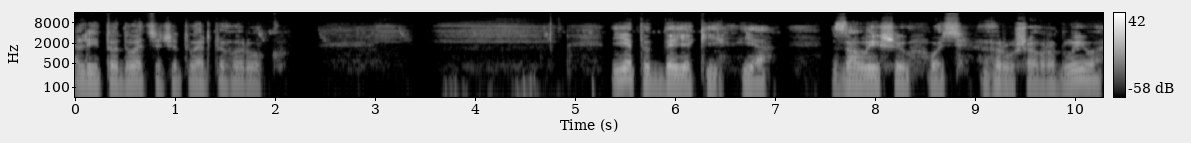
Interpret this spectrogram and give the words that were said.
літо 24-го року. Є тут деякі я залишив ось груша вродлива.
